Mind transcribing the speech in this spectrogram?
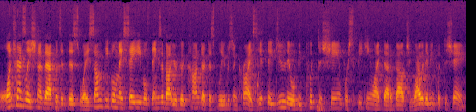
One translation of that puts it this way Some people may say evil things about your good conduct as believers in Christ. If they do, they will be put to shame for speaking like that about you. Why would they be put to shame?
